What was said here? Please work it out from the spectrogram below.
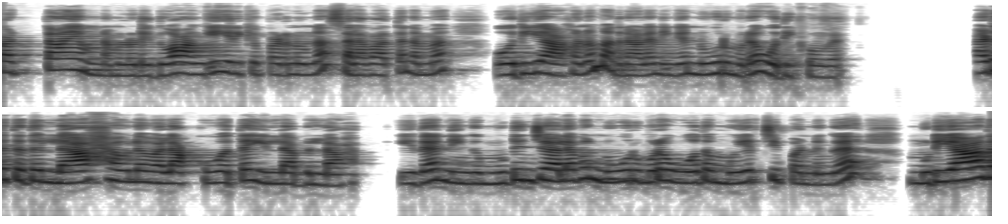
கட்டாயம் நம்மளுடைய துவா அங்கீகரிக்கப்படணும்னா செலவாத்தை நம்ம ஒதிய ஆகணும். அதனால் நீங்கள் நூறு முறை ஒதிக்கோங்க. அடுத்தது லாஹவுல வலா குவத்தை இல்லா பில்லாஹ். இதை நீங்கள் முடிஞ்ச அளவு நூறு முறை ஓத முயற்சி பண்ணுங்கள் முடியாத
